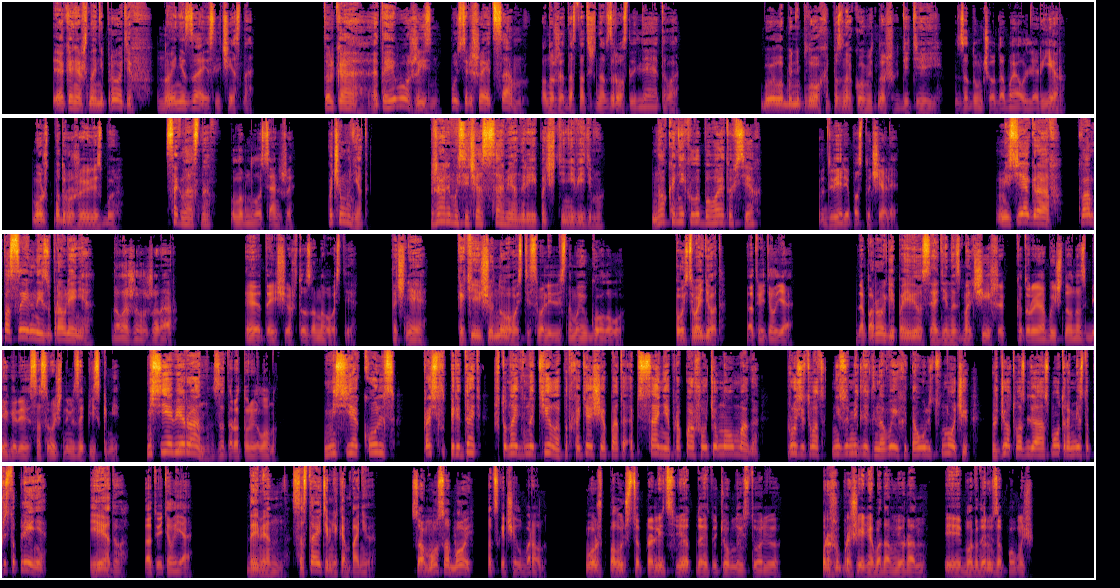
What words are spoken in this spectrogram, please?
Я, конечно, не против, но и не за, если честно. Только это его жизнь, пусть решает сам, он уже достаточно взрослый для этого. «Было бы неплохо познакомить наших детей», — задумчиво добавил Лерьер. «Может, подружились бы». «Согласна», — улыбнулась Анжи. «Почему нет? Жаль, мы сейчас сами Андрей почти не видим. Но каникулы бывают у всех». В двери постучали. «Месье граф, к вам посыльный из управления», — доложил Жерар. «Это еще что за новости? Точнее, какие еще новости свалились на мою голову?» «Пусть войдет», — ответил я. На пороге появился один из мальчишек, которые обычно у нас бегали со срочными записками. «Месье Веран!» — затараторил он. «Месье Кольц просил передать, что найдено тело, подходящее под описание пропавшего темного мага. Просит вас незамедлительно выехать на улицу ночи, ждет вас для осмотра места преступления». «Еду», — ответил я. «Дэмиан, составите мне компанию?» «Само собой», — подскочил барон. «Может, получится пролить свет на эту темную историю. Прошу прощения, мадам Веран, и благодарю за помощь».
